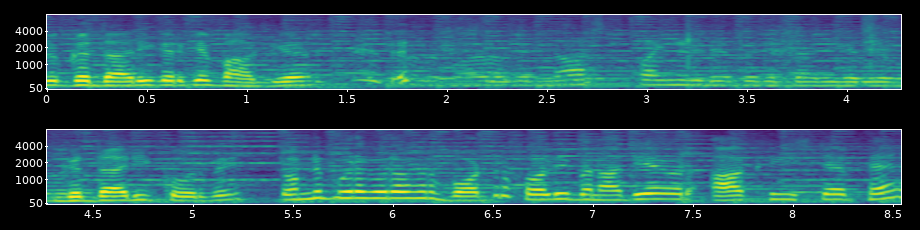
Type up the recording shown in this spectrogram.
जो गद्दारी करके भाग गया। लास्ट फाइनल डे पे गद्दारी करिए गद्दारी कोर में। तो हमने पूरा पूरा वाटरफॉल ही बना दिया है और आखिरी स्टेप है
